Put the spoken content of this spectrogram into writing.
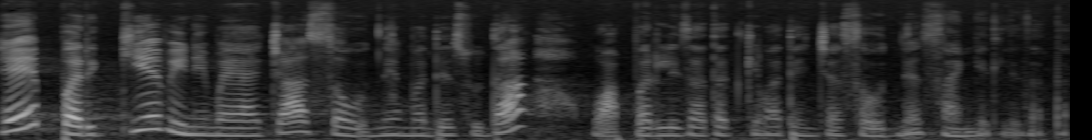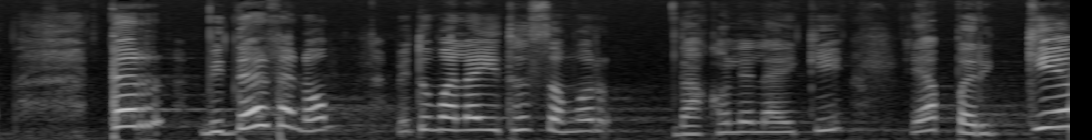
हे परकीय विनिमयाच्या संज्ञेमध्ये सुद्धा वापरले जातात किंवा त्यांच्या संज्ञेत सांगितले जातात. तर विद्यार्थ्यांनो मी तुम्हाला इथं समोर दाखवलेलं आहे की या परकीय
